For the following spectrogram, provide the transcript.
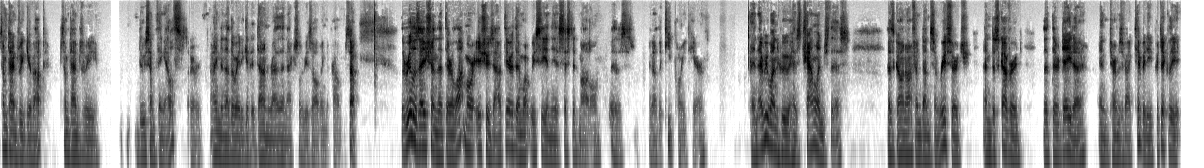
sometimes we give up. Sometimes we do something else or find another way to get it done rather than actually resolving the problem. So the realization that there are a lot more issues out there than what we see in the assisted model is you know, the key point here. And everyone who has challenged this has gone off and done some research and discovered that their data in terms of activity, particularly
